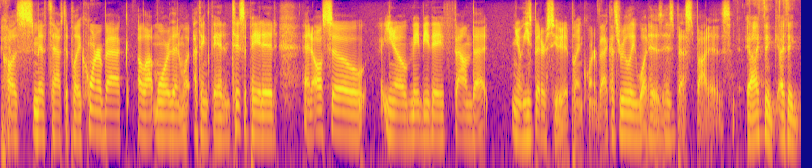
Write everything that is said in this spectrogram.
yeah. caused Smith to have to play cornerback a lot more than what I think they had anticipated. And also, you know, maybe they found that you know he's better suited at playing cornerback. That's really what his, his best spot is. Yeah, I think I think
